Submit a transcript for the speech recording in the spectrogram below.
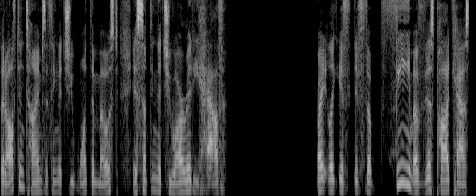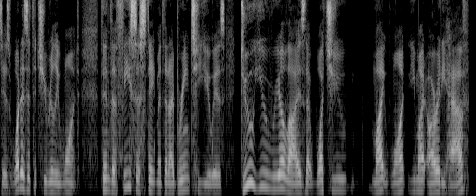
that oftentimes the thing that you want the most is something that you already have? Right? Like if if the theme of this podcast is what is it that you really want? Then the thesis statement that i bring to you is do you realize that what you might want you might already have?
